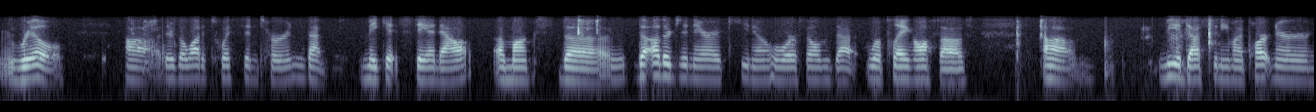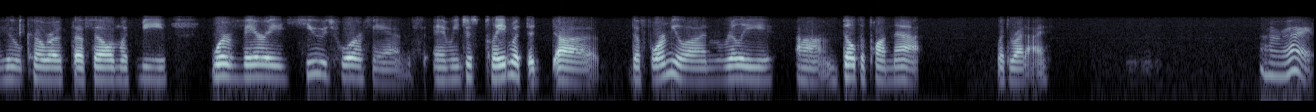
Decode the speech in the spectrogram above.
real. Uh, there's a lot of twists and turns that make it stand out amongst the the other generic, you know, horror films that we're playing off of. Um, Mia Destiny, my partner who co-wrote the film with me, we're very huge horror fans, and we just played with the uh, the formula and really um, built upon that with Red Eye. All right,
